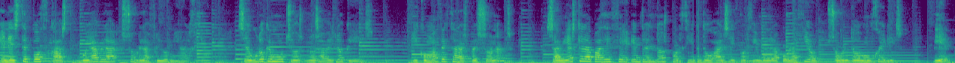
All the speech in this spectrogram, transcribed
En este podcast voy a hablar sobre la fibromialgia. Seguro que muchos no sabéis lo que es. ¿Y cómo afecta a las personas? ¿Sabías que la padece entre el 2% al 6% de la población, sobre todo mujeres? Bien,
